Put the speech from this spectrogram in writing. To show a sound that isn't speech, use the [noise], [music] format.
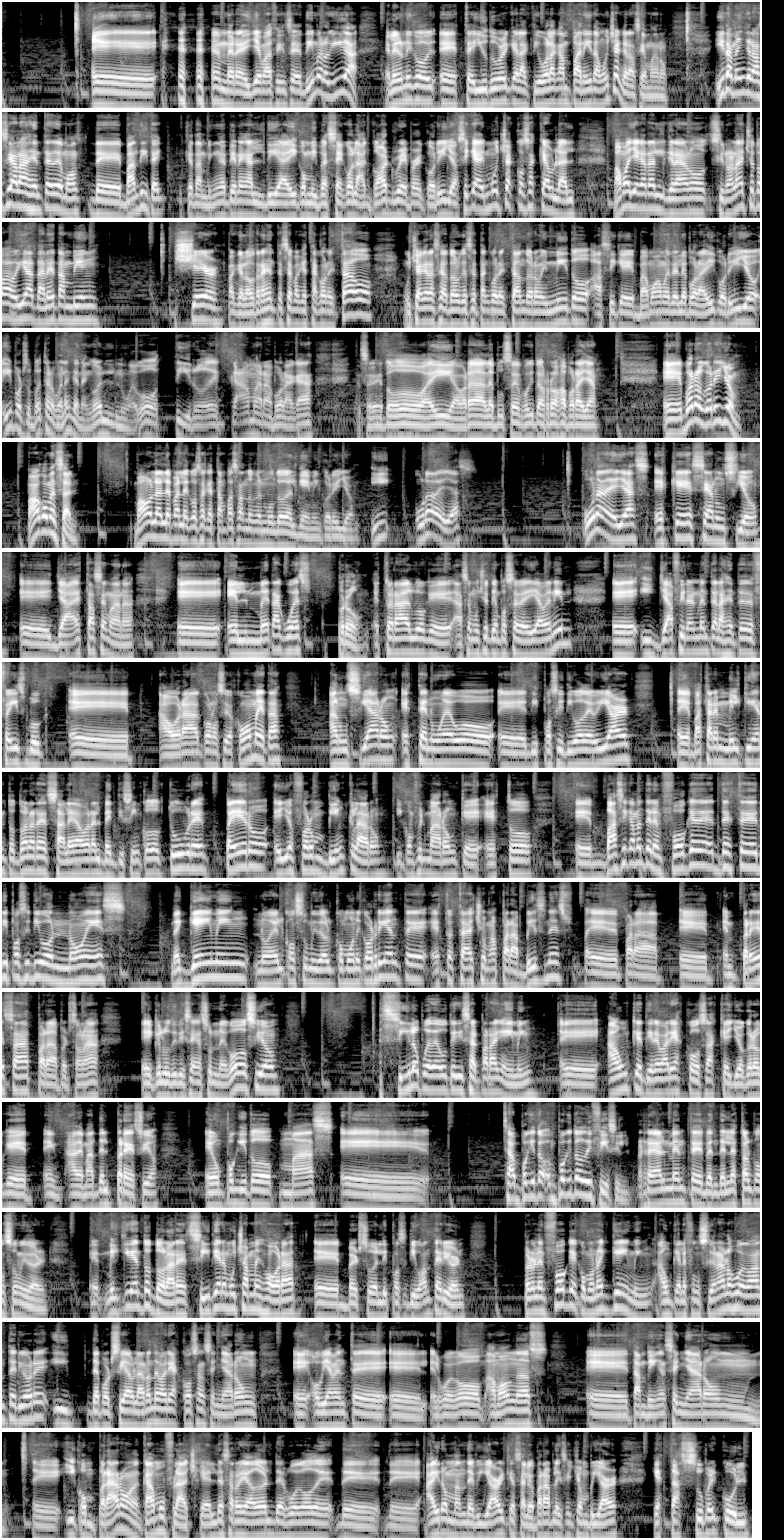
Eh, [laughs] mira, dice: Dímelo, Giga. Él es el único este, youtuber que le activó la campanita. Muchas gracias, mano. Y también gracias a la gente de, de Banditech, que también me tienen al día ahí con mi PC con la God Ripper Corillo. Así que hay muchas cosas que hablar. Vamos a llegar al grano. Si no lo han hecho todavía, dale también share para que la otra gente sepa que está conectado. Muchas gracias a todos los que se están conectando ahora mismo. Así que vamos a meterle por ahí, Corillo. Y por supuesto, recuerden que tengo el nuevo tiro de cámara por acá. Se ve todo ahí. Ahora le puse un poquito roja por allá. Eh, bueno, Corillo, vamos a comenzar. Vamos a hablarle para de cosas que están pasando en el mundo del gaming, Corillo. Y una de ellas una de ellas es que se anunció eh, ya esta semana eh, el MetaQuest Pro. Esto era algo que hace mucho tiempo se veía venir eh, y ya finalmente la gente de Facebook, ahora conocidos como Meta, anunciaron este nuevo dispositivo de VR. va a estar en 1.500 dólares, sale ahora el 25 de octubre, pero ellos fueron bien claros y confirmaron que esto, básicamente el enfoque de este dispositivo no es no es gaming, no es el consumidor común y corriente. Esto está hecho más para business, eh, para eh, empresas, para personas eh, que lo utilicen en sus negocios. Sí lo puede utilizar para gaming, aunque tiene varias cosas que yo creo que, además del precio, es un poquito más. o sea, un poquito, un poquito difícil realmente venderle esto al consumidor. 1.500 dólares sí tiene muchas mejoras versus el dispositivo anterior. Pero el enfoque, como no es gaming, aunque le funcionan los juegos anteriores y de por sí hablaron de varias cosas, enseñaron eh, obviamente el, juego Among Us, eh, también enseñaron eh, y compraron a Camouflage, que es el desarrollador del juego de, Iron Man de VR que salió para PlayStation VR, que está súper cool.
